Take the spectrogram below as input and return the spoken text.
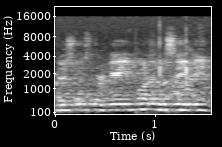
Officials for game one of this evening,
